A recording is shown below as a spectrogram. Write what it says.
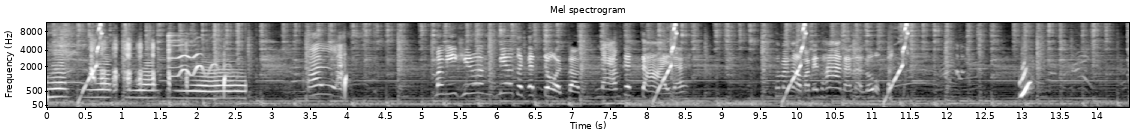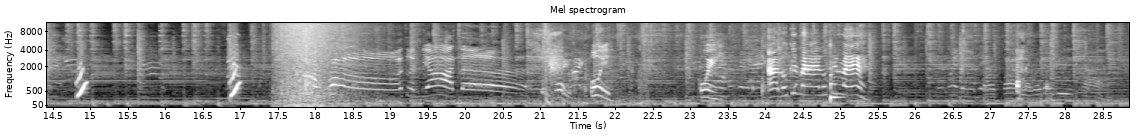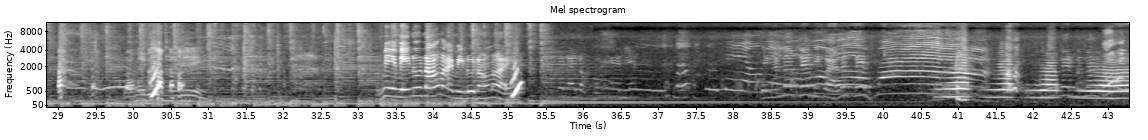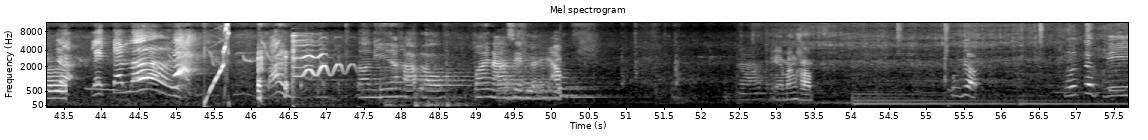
อะไรมามีคิดว่าเมี่ยวจะกระโดดแบบน้ำกระจายนะทำไมมันออกมาเป็นท่านั้นล่ะลูกโอ้โหสุดยอดเลย อุ้ย อุ้ย อะลุกขึ้นมา เราไม่วิ่งไม่วิ่งหมิงหมิงดูน้องหน่อยหมิงดูน้องหน่อยเล็กกันเลยไปตอนนี้นะคะ เราว่ายน้ำเสร็จแล้วไงบ้างครับ รู้สึกรู้สึกดี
